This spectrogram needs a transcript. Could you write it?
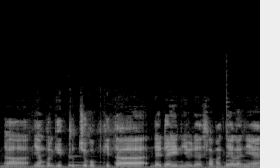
Uh, yang pergi tuh cukup kita dadain. Ya udah selamat jalan ya.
